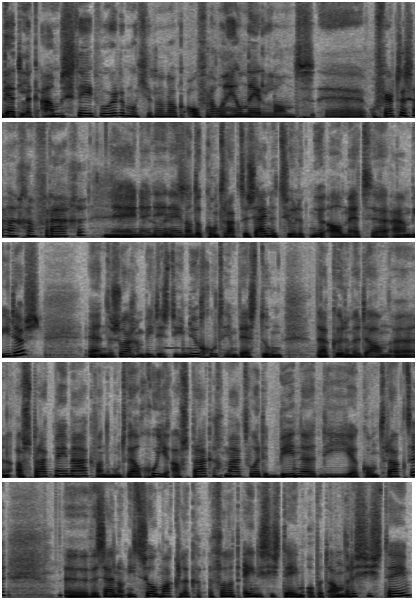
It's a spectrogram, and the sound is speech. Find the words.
wettelijk aanbesteed worden? Moet je dan ook overal in heel Nederland uh, offertes aan gaan vragen? Nee, nee, nee, nee. Want de contracten zijn natuurlijk nu al met uh, aanbieders. En de zorgaanbieders die nu goed hun best doen, daar kunnen we dan uh, een afspraak mee maken. Want er moet wel goede afspraken gemaakt worden binnen die contracten. we zijn nog niet zo makkelijk van het ene systeem op het andere systeem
